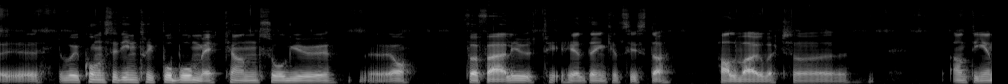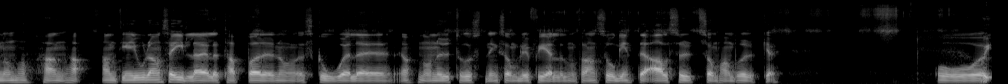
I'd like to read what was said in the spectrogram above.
eh, det var ju konstigt intryck på Bomek. Han såg ju eh, ja, förfärlig ut helt enkelt sista halvvarvet. Så, antingen, om han, antingen gjorde han sig illa eller tappade någon sko eller ja, någon utrustning som blev fel. För han såg inte alls ut som han brukar. Och Oj.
